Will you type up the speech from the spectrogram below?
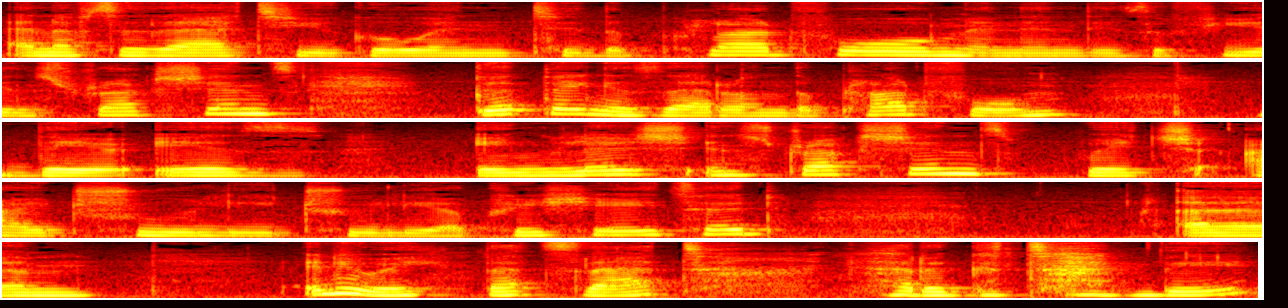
and after that you go into the platform and then there's a few instructions. Good thing is that on the platform there is English instructions, which I truly, truly appreciated. Um, anyway, that's that. Had a good time there.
